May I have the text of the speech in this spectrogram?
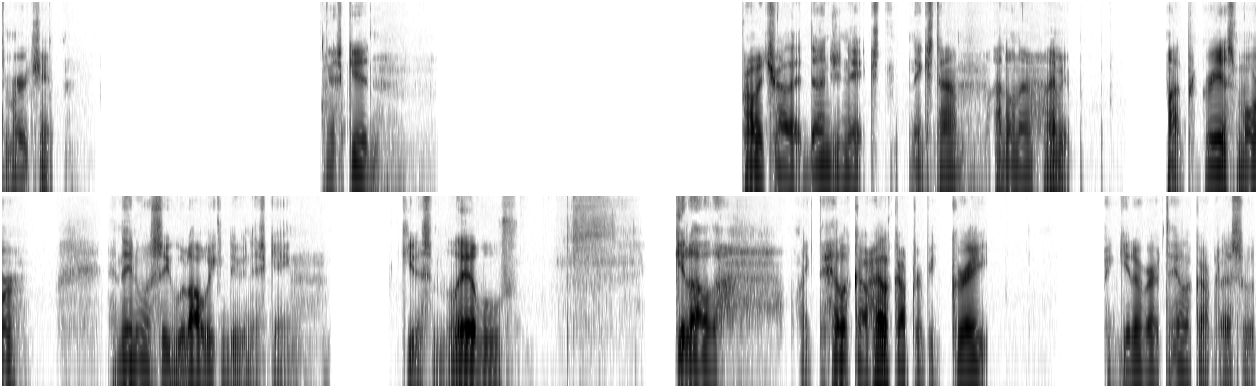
the merchant. That's good. Probably try that dungeon next next time. I don't know. I haven't might progress more, and then we'll see what all we can do in this game. Get us some levels. Get all the like the helicopter. Helicopter would be great. We can get over at the helicopter. That's what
